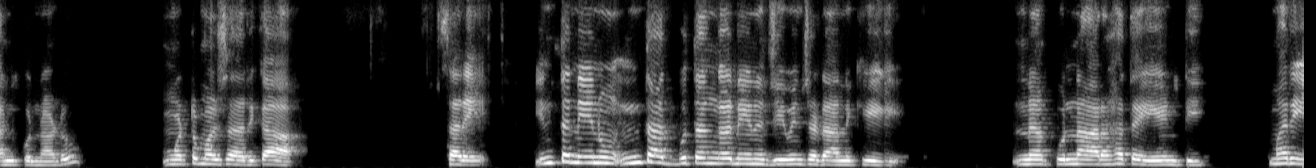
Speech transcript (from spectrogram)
అనుకున్నాడు. మొట్టమొదటిసారిగా సరే ఇంత నేను ఇంత అద్భుతంగా నేను జీవించడానికి నాకున్న అర్హత ఏంటి? మరి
